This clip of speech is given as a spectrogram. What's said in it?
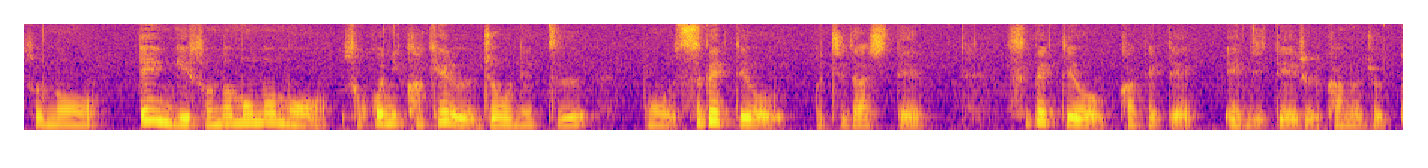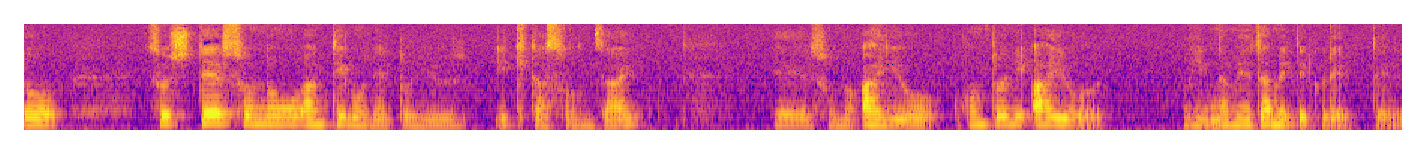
その演技そのものもそこにかける情熱もう全てを打ち出して全てをかけて演じている彼女とそしてそのアンティゴネという生きた存在、えー、その愛を本当に愛をみんな目覚めてくれって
